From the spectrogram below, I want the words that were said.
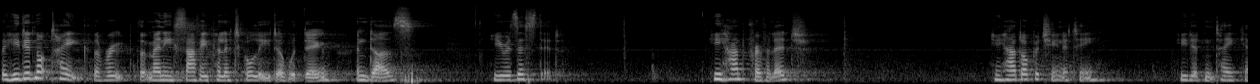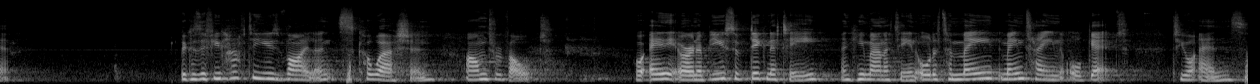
But he did not take the route that many savvy political leader would do and does. He resisted. He had privilege. He had opportunity. He didn't take it. Because if you have to use violence, coercion, armed revolt, or, any, or an abuse of dignity and humanity in order to main, maintain or get to your ends,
